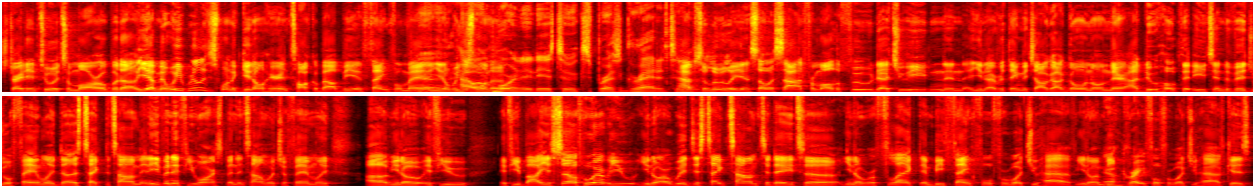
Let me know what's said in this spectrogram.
straight into it tomorrow. But uh, yeah, man, we really just want to get on here and talk about being thankful, man. Yeah, You know, we how just want to how important it is to express gratitude. Absolutely. And so aside from all the food that you eating and you know everything that y'all got going on there, I do hope that each individual family does take the time and even if you aren't spending time with your family, uh, you know, if you if you by yourself, whoever you you know are with, just take time today to you know reflect and be thankful for what you have, you know, and Yeah. be grateful for what you have, because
